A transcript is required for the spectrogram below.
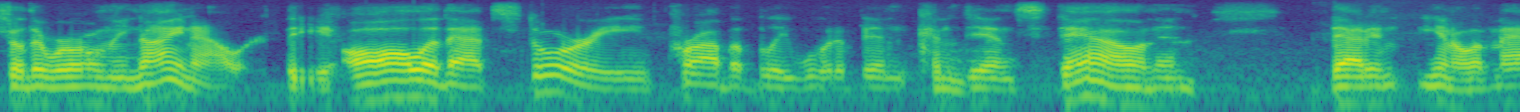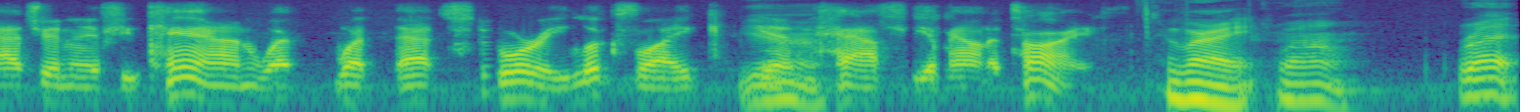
So there were only nine hours. The, all of that story probably would have been condensed down, and that in, you know imagine if you can what what that story looks like Yeah. in half the amount of time. Right. Wow. Right.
